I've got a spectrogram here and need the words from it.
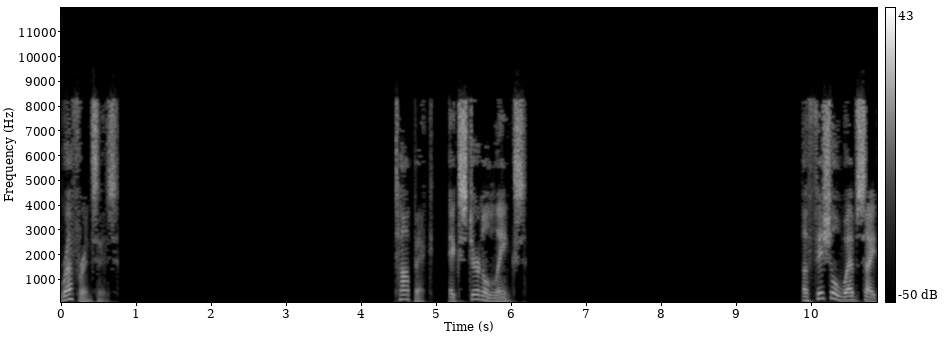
References. External links. Official website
